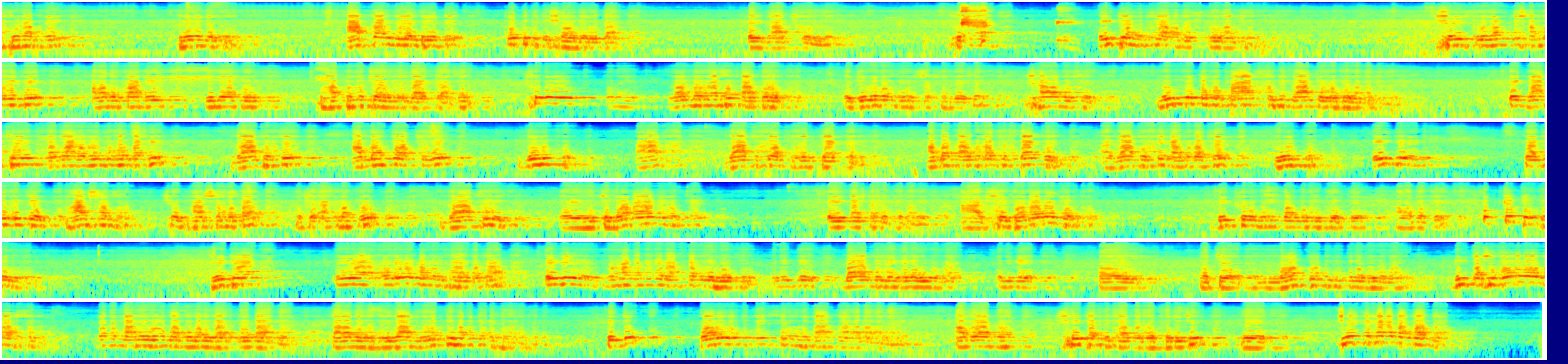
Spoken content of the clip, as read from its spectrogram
এখন আপনি ভেবে দেখুন, আপনার বিয়ের বিয়েতে কতটুকু সহযোগিতা এই গাছ করল। এইটা হচ্ছে আমাদের স্লোগান ছিল। সেই স্লোগানকে সামনে রেখে আমাদের পার্টির যিনি এখন ভারপ্রাপ্ত চেয়ারম্যানের দায়িত্বে আছেন। শুধু উনি লন্ডনে আছেন তারপর ওই যুবদল ইনস্ট্রাকশন দিয়েছে। সারা দেশে ন্যূনতম পাঁচ কোটি গাছ এলাকে লাগাতে হবে। এই গাছে লাগানোর উপকারটা কি গাছ হচ্ছে আমরা হচ্ছে অক্সিজেন গ্রহণ করি, আর গাছ হচ্ছে অক্সিজেন ত্যাগ করে। আমরা কার্বন ডাইঅক্সাইড ত্যাগ করি, আর গাছ হচ্ছে কার্বন ডাইঅক্সাইড গ্রহণ করে। এই যে প্রাকৃতিক যে ভারসাম্য সেই ভারসাম্যটা হচ্ছে একমাত্র গাছই এই হচ্ছে বনায়নই হচ্ছে এই কাজটা করতে পারে। আর সেই বনায়নের জন্য বৃক্ষরোপণ কর্মসূচি হচ্ছে আমাদেরকে অত্যন্ত জরুরি। যেটা এই ওদেরও মনে কথা, এই যে মহাকালী যে রাস্তাগুলি হয়েছে, এদিকে বাড়ার দিকে গেলে বিনিময় এদিকে হচ্ছে মহৎপুর দিকে বিনিময় দুই পাশে বড় বড় গাছ ছিল। যাদের নানির বাড়ি দাদির বাড়ি যায় যেটা আগে তারা দেখেছে গাছগুলো কীভাবে কেটে ফেলা হয়েছে কিন্তু পরবর্তীতে সেভাবে গাছ লাগানো হয় নাই। আমরা এখন সেইটার দিকে আমরা লক্ষ্য দিচ্ছি যে যে যেখানে পাবো আমরা,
